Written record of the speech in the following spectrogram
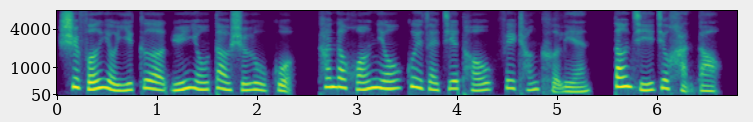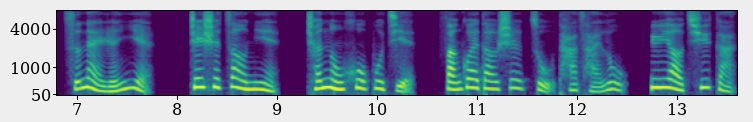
适逢有一个云游道士路过。看到黄牛跪在街头，非常可怜，当即就喊道：“此乃人也，真是造孽！”陈农户不解，反怪道士阻他财路，欲要驱赶。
